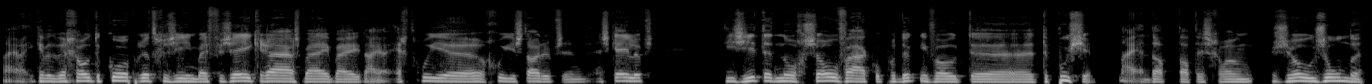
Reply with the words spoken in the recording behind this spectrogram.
nou ja, ik heb het bij grote corporates gezien, bij verzekeraars, bij, bij nou ja, echt goede, goede start-ups en, en scale-ups die zitten nog zo vaak op productniveau te, te pushen. Nou ja, en dat, dat is gewoon zo zonde.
